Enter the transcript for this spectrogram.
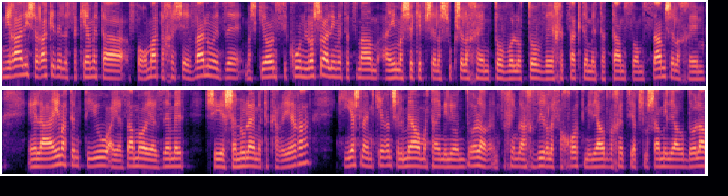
נראה לי שרק כדי לסכם את הפורמט אחרי שהבנו את זה משקיעי הון סיכון לא שואלים את עצמם האם השקף של השוק שלכם טוב או לא טוב ואיך הצגתם את ה TAM SOM SAM שלכם אלא האם אתם תהיו היזם או היזמת שישנו להם את הקריירה כי יש להם קרן של 100 או 200 מיליון דולר הם צריכים להחזיר לפחות מיליארד וחצי עד שלושה מיליארד דולר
